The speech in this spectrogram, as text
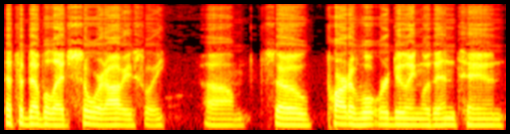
that's a double-edged sword, obviously. Um, so part of what we're doing with Intune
